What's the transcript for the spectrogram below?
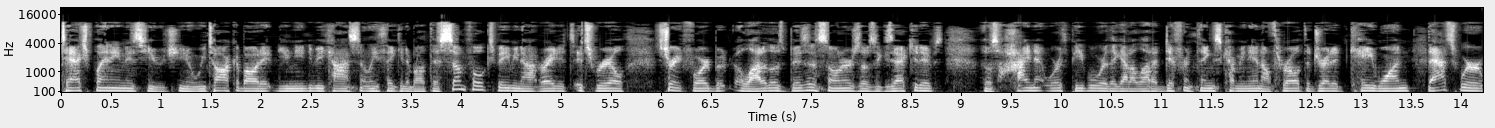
Tax planning is huge. You know, we talk about it. You need to be constantly thinking about this. Some folks maybe not, right? It's, it's real straightforward, but a lot of those business owners, those executives, those high net worth people where they got a lot of different things coming in. I'll throw out the dreaded K1. That's where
